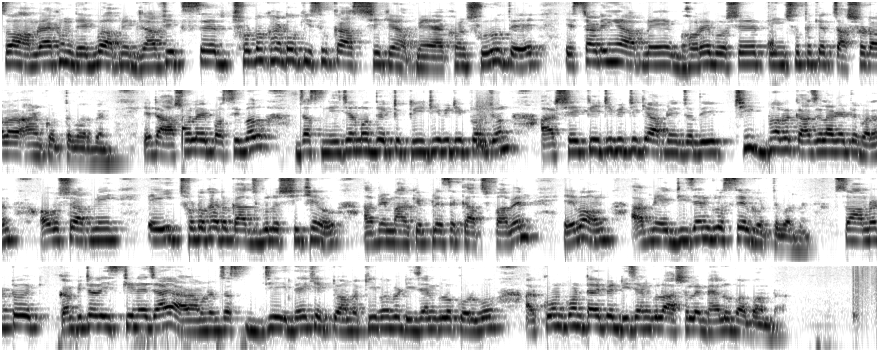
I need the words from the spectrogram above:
সো আমরা এখন দেখব আপনি গ্রাফিক্সের ছোটখাটো কিছু কাজ শিখে আপনি এখন শুরুতে স্টার্টিংয়ে আপনি ঘরে বসে তিনশো থেকে চারশো ডলার আর্ন করতে পারবেন। এটা আসলেই পসিবল জাস্ট নিজের মধ্যে একটু ক্রিয়েটিভিটি প্রয়োজন। আর সেই ক্রিয়েটিভিটিকে আপনি যদি ঠিকভাবে কাজে লাগাইতে পারেন, অবশ্যই আপনি এই ছোটোখাটো কাজগুলো শিখেও আপনি মার্কেট প্লেসে কাজ পাবেন এবং আপনি এই ডিজাইনগুলো সেল করতে পারবেন। সো আমরা একটু কম্পিউটার স্ক্রিনে যাই আর আমরা জাস্ট দেখি একটু আমরা কীভাবে ডিজাইনগুলো করব আর কোন কোন টাইপের ডিজাইনগুলো আসলে ভ্যালু পাবো আমরা।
